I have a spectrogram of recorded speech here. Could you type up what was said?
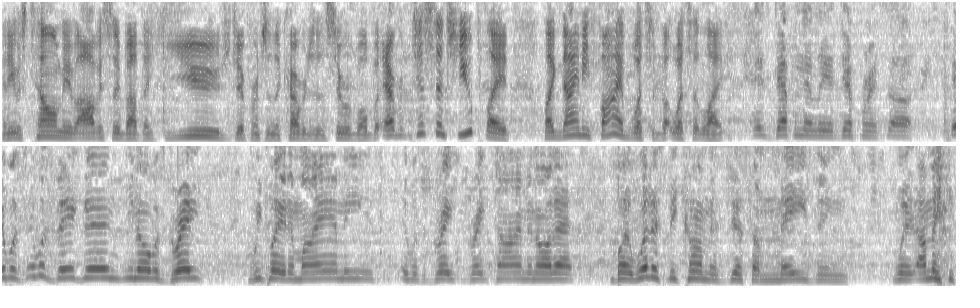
And he was telling me, obviously, about the huge difference in the coverage of the Super Bowl. But ever, just since you played, like '95, what's it, what's it like? It's definitely a difference. Uh, it was it was big then. You know, it was great. We played in Miami. It was a great great time and all that. But what it's become is just amazing. With I mean,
